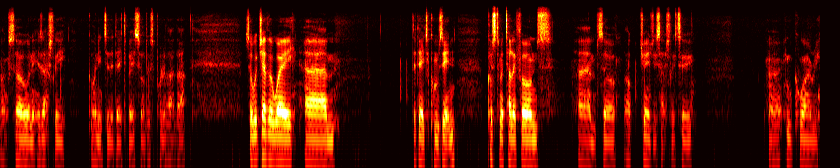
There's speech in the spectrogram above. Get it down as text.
like so and it is actually going into the database so I'll just put it like that. So whichever way um, the data comes in customer telephones um, so I'll change this actually to uh, inquiry.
